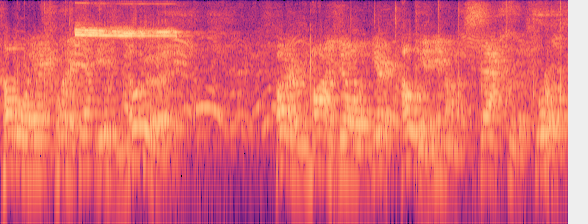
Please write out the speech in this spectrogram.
Cowboy extra point attempt is no good. Maggio and Garrett Hogan in on a sack for the Squirrels.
